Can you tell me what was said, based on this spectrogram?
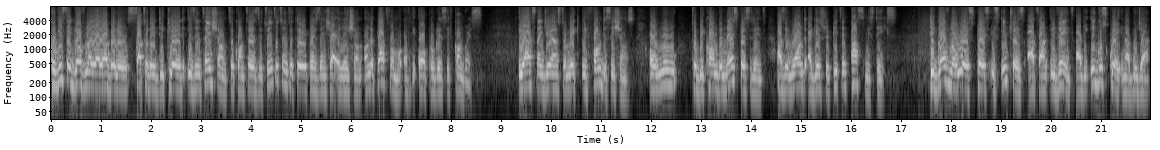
Kogi State Governor Yaya Bello Saturday declared his intention to contest the 2023 presidential election on the platform of the All Progressive Congress. He asked Nigerians to make informed decisions on who to become the next president as he warned against repeating past mistakes. The governor who expressed his interest at an event at the Eagle Square in Abuja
